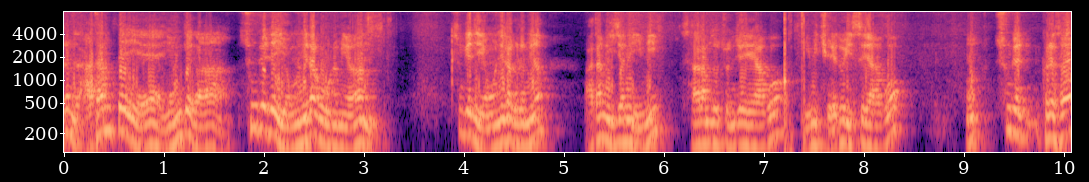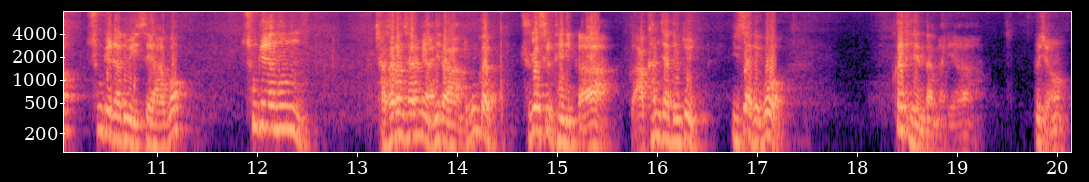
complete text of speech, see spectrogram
그러면 아담 때에 영계가 순교자의 영혼이라고 그러면 순교자의 영혼이라 그러면 아담 이전에 이미 사람도 존재해야 하고 이미 죄도 있어야 하고 어? 순교 그래서 순교자도 있어야 하고 순교자는 자살한 사람이 아니라 누군가 죽였을 테니까 그 악한 자들도 있어야 되고 그렇게 된단 말이야. 그죠?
